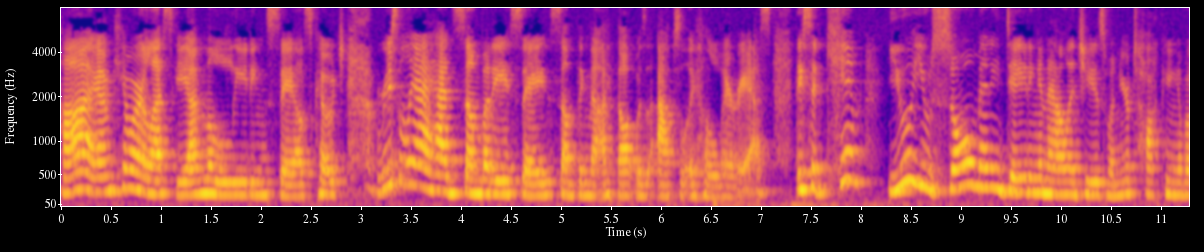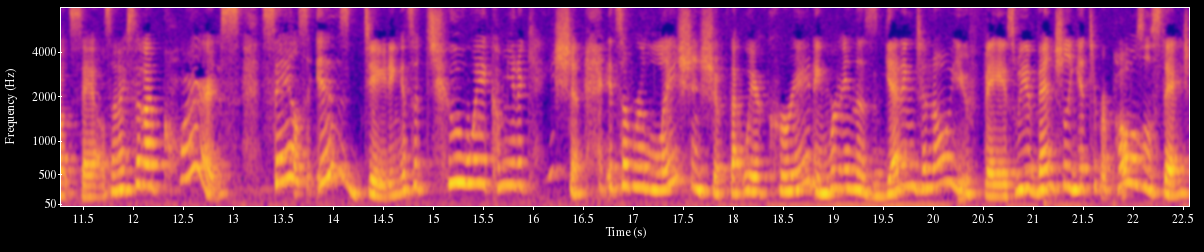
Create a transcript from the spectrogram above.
Hi, I'm Kim Orlesky. I'm the leading sales coach. Recently, I had somebody say something that I thought was absolutely hilarious. They said, Kim, you use so many dating analogies when you're talking about sales. And I said, Of course. Sales is dating, it's a two way communication, it's a relationship that we are creating. We're in this getting to know you phase. We eventually get to proposal stage.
